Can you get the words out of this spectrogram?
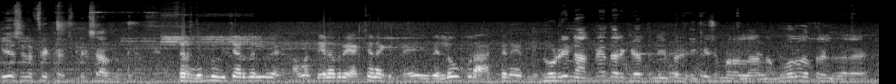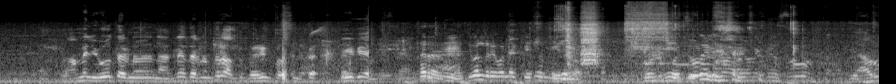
ಕೇಸಲ್ಲಿ ಫಿಕ್ಸ್ ಫಿಕ್ಸ್ ಆಗುತ್ತೆ ಸರ್ ನಿಮ್ಮ ವಿಚಾರದಲ್ಲಿ ಅವತ್ತೇನಾದರೂ ಆ್ಯಕ್ಷನ್ ಆಗಿದ್ರೆ ಇವೆಲ್ಲವೂ ಕೂಡ ಆಗ್ತಾನೆ ಇರಲಿ. ನೋಡ್ರಿ ನಾಲ್ಕನೇ ತಾರೀಕು ಹೇಳ್ತೀನಿ ಬರೀ ಡಿ ಕೆ ಅಲ್ಲ ನಮ್ಮೂರು ಹತ್ರ ಇದ್ದಾರೆ. ಆಮೇಲೆ ತಾರೀಕು ನಾಲ್ಕನೇ ತಾರೀಕು ನಂತರ ಅದು ಬೇರಿಂಗ್ ಪರ್ಸನ್ ಈಗ ಸರ್ ಪ್ರಜ್ವಲ್ ರೇವಣ್ಣ ಕೇಸಲ್ಲಿ ಕೇಸು ಯಾರೂ?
